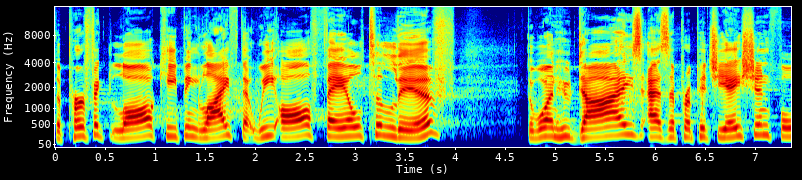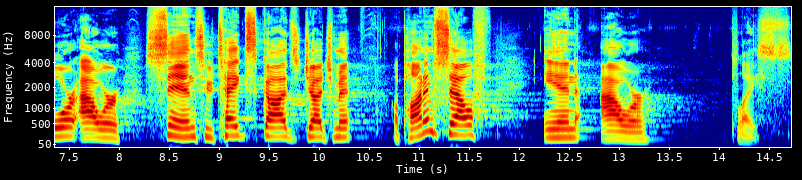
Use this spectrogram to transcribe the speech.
the perfect law keeping life that we all fail to live. The one who dies as a propitiation for our sins, who takes God's judgment upon himself in our place.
